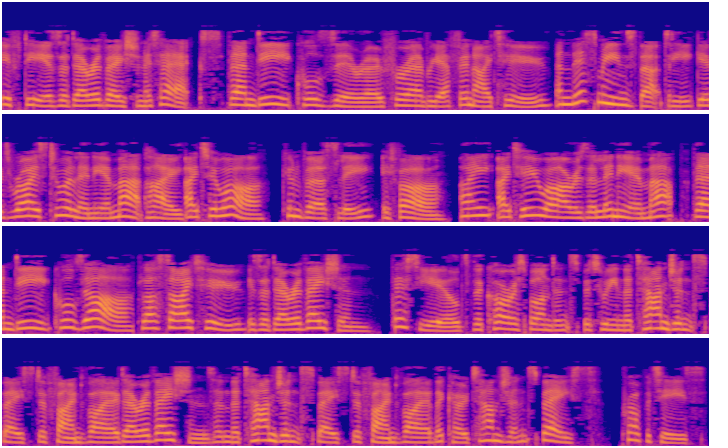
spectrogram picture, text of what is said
If D is a derivation at x, then D equals 0 for every f in I2, and this means that D gives rise to a linear map I, I2R. Conversely, if R, I, I2R is a linear map, then D equals R plus I2 is a derivation. This yields the correspondence between the tangent space defined via derivations and the tangent space defined via the cotangent space. Properties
